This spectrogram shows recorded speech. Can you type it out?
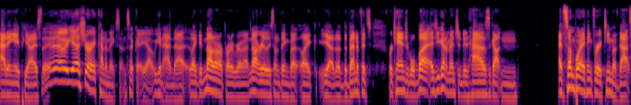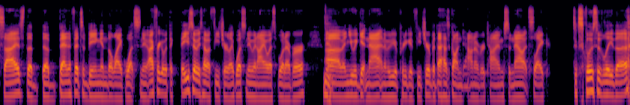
adding APIs, oh yeah, sure, it kind of makes sense. Okay, yeah, we can add that. Like not on our product roadmap, not really something, but like yeah, the the benefits were tangible. But as you kind of mentioned, it has gotten at some point, I think for a team of that size, the the benefits of being in the like what's new. I forget what the they used to always have a feature like what's new in iOS, whatever. Yeah. Um, and you would get in that, and it would be a pretty good feature. But that has gone down over time. So now it's like it's exclusively the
